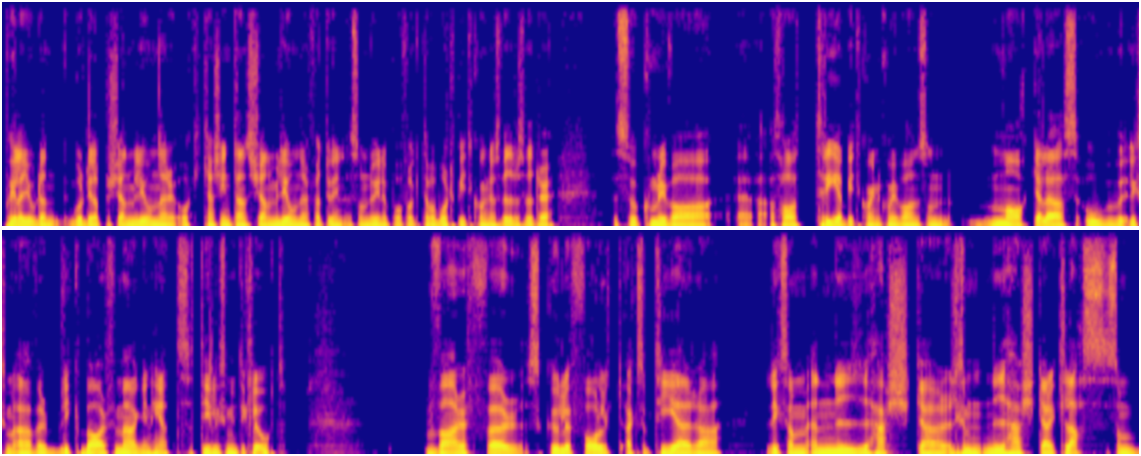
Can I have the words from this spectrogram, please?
på hela jorden går att dela på 21 miljoner och kanske inte ens 21 miljoner för att du, som du är inne på, folk tar bort bitcoin och så vidare och så vidare, så kommer det vara, eh, att ha tre bitcoin kommer vara en sån makalös, o, liksom överblickbar förmögenhet, så det är liksom inte klokt. Varför skulle folk acceptera liksom en ny, härskar, liksom ny härskarklass som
